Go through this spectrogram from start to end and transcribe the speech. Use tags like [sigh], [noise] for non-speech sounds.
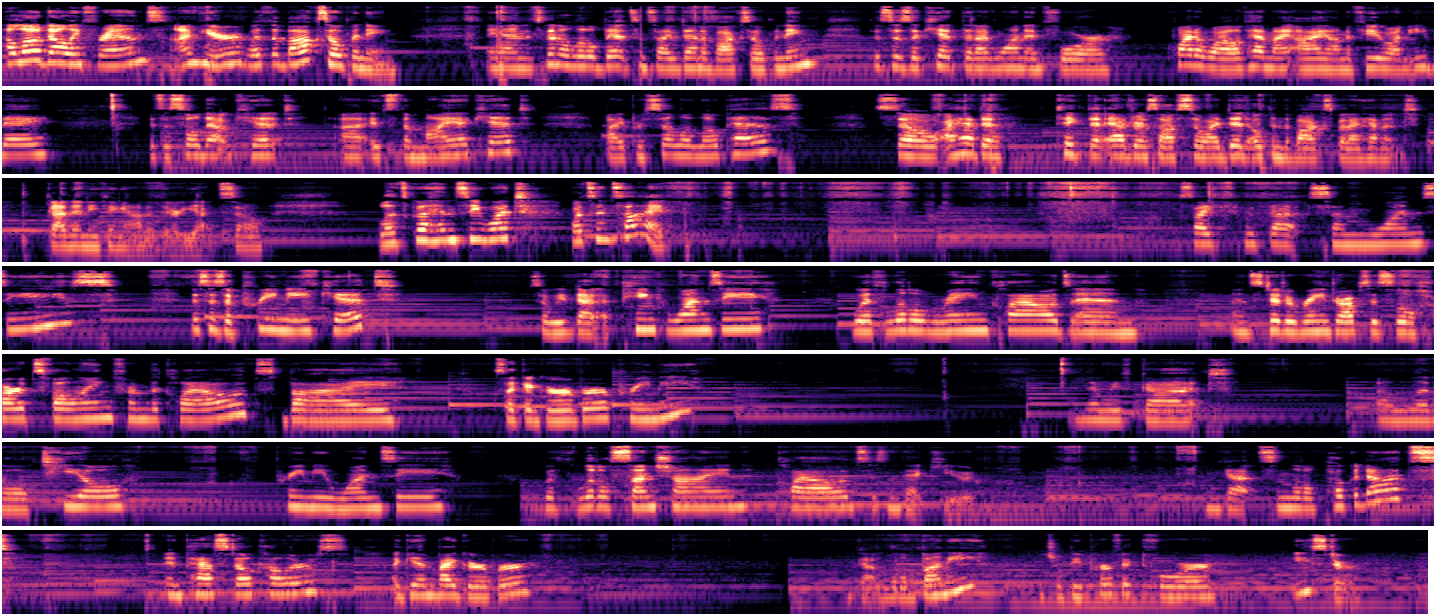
Hello Dolly friends, I'm here with a box opening and it's been a little bit since I've done a box opening. This is a kit that I've wanted for quite a while. I've had my eye on a few on eBay. It's a sold out kit. Uh, it's the Maia kit by Priscilla Lopes. So I had to take the address off so I did open the box but I haven't got anything out of there yet. So let's go ahead and see what what's inside. Looks like we've got some onesies. This is a preemie kit. So we've got a pink onesie with little rain clouds and instead of raindrops, it's little hearts falling from the clouds by, looks like a Gerber preemie. And then we've got a little teal preemie onesie with little sunshine clouds. Isn't that cute? We got some little polka dots in pastel colors, again by Gerber. We got a little bunny, which will be perfect for Easter.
